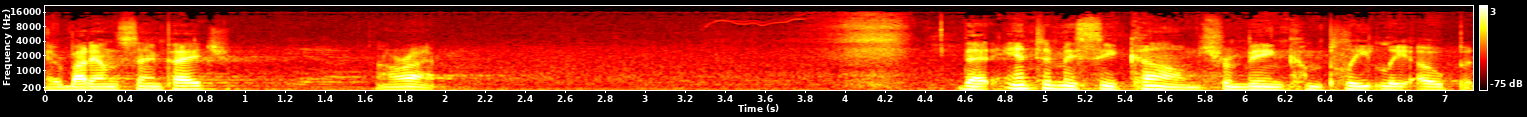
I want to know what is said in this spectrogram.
Everybody on the same page? All right. That intimacy comes from being completely open,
